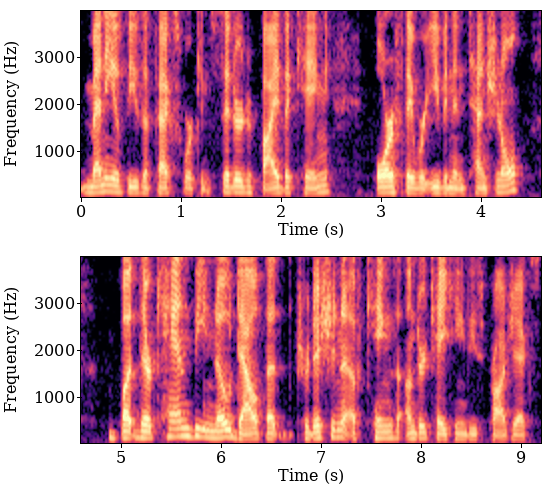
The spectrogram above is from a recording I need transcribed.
many of these effects were considered by the king, or if they were even intentional, but there can be no doubt that the tradition of kings undertaking these projects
